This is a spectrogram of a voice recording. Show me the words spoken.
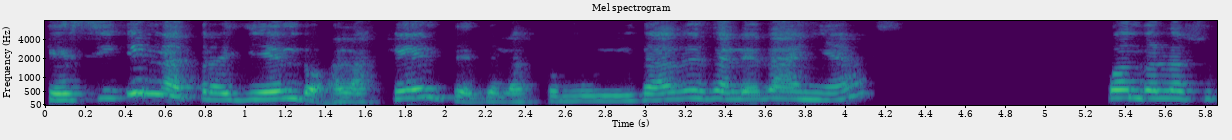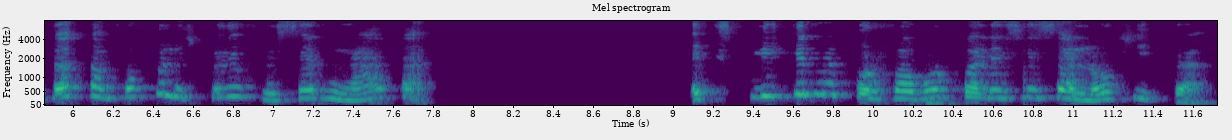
que siguen atrayendo a la gente de las comunidades aledañas cuando la ciudad tampoco les puede ofrecer nada. Explíquenme, por favor, cuál es esa lógica.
